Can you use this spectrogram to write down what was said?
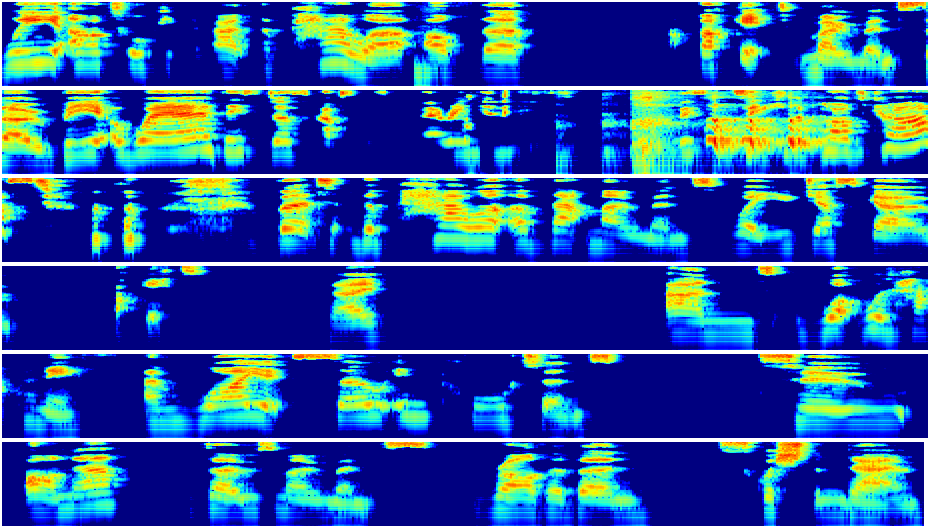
we are talking about the power of the fuck it moment. So be aware this does have some swearing in it, this particular podcast. but the power of that moment where you just go, fuck it. Okay. And what would happen if and why it's so important to honor those moments rather than squish them down.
